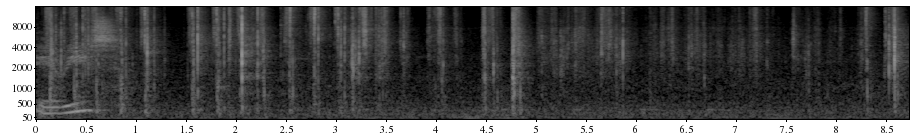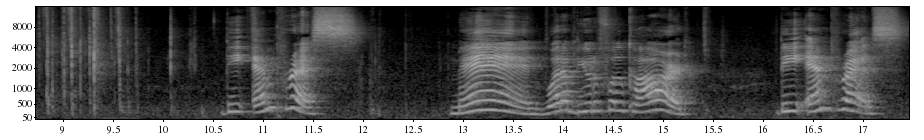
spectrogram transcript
Aries. The Empress. Man, what a beautiful card. The Empress.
